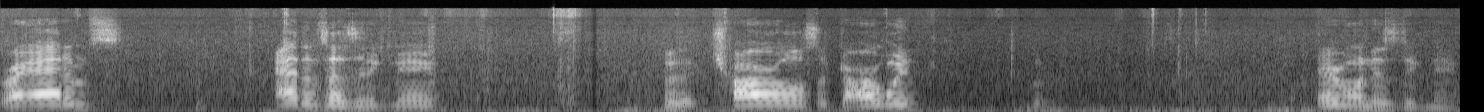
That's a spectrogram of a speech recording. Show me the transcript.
right? Adams. Adams has a nickname. Was it Charles or Darwin? Everyone has nicknames.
